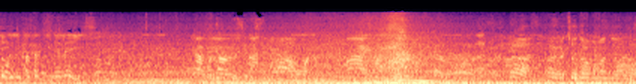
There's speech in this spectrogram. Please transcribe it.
posto delle patatine lei. Iago, Iago, si mai, mai. Noi facciamo dopo, andiamo.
